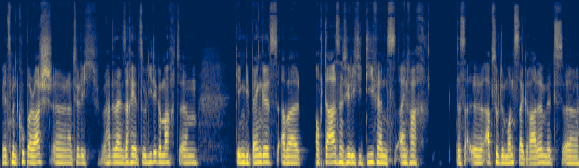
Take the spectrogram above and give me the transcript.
jetzt mit Cooper Rush äh, natürlich hatte seine Sache jetzt solide gemacht ähm, gegen die Bengals, aber auch da ist natürlich die Defense einfach das äh, absolute Monster gerade mit äh,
